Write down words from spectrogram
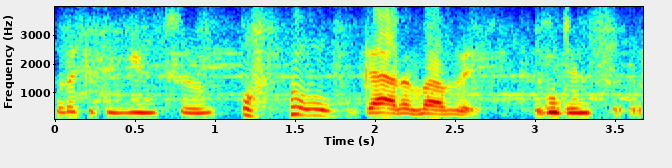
Look at the YouTube. Gotta love it. Conducive.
